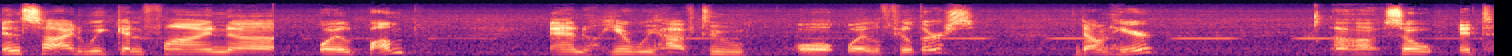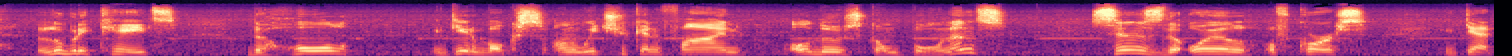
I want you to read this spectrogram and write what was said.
inside we can find uh, oil pump. And here we have two uh, oil filters down here. Uh, so it lubricates the whole gearbox on which you can find all those components. Since the oil, of course, get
